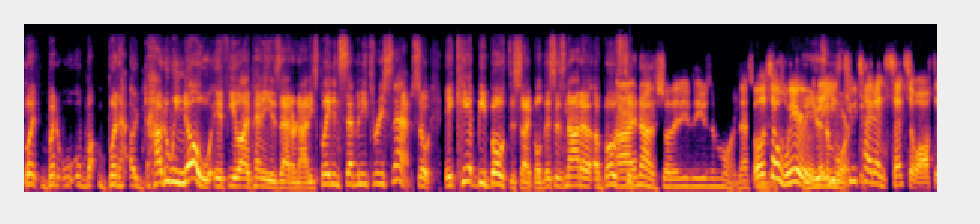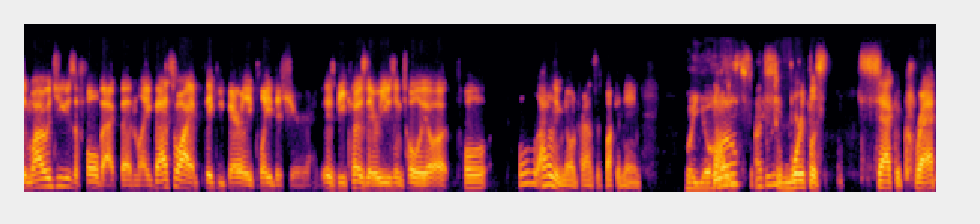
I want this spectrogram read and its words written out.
But but but how, how do we know if Eli Penny is that or not? He's played in 73 snaps. So it can't be both disciple. This is not a, a both. All right, no, so they need to use him more. That's Well, it's so weird. They They use use, more. two tight end sets so often. Why would you use a fullback then? Like that's why I think he barely played this year. Is because they were using Tolio. Uh, Tol, Tol, I don't even know how to pronounce his fucking name. God, Toyolo, he's- I believe. worthless sack of crap.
